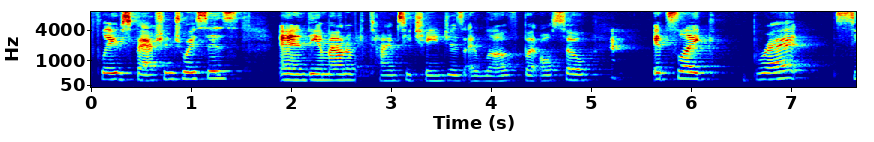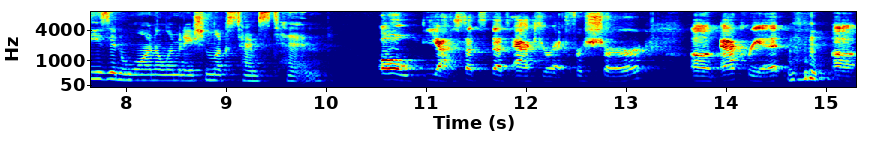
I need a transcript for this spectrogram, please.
Flav's fashion choices and the amount of times he changes, I love. But also, it's like Bret season one elimination looks times ten. Oh yes, that's that's accurate for sure. Um, accurate. uh,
